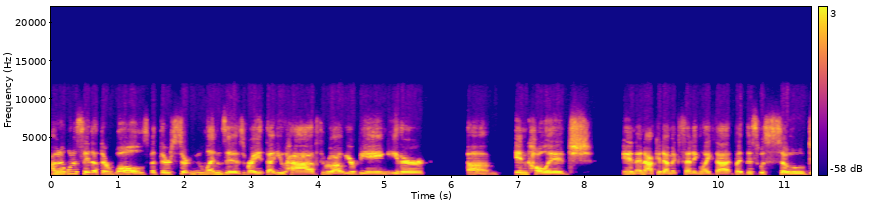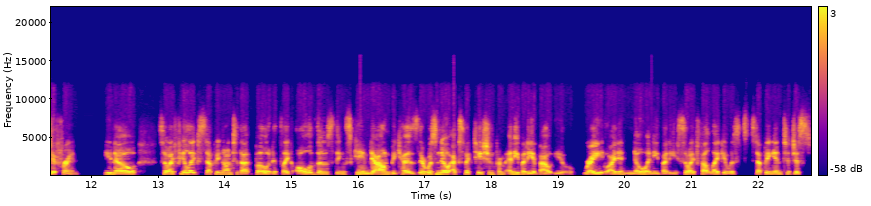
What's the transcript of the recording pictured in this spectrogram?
I don't want to say that they're walls, but there's certain lenses, right, that you have throughout your being, either um, in college, in an academic setting like that. But this was so different, you know. So I feel like stepping onto that boat, it's like all of those things came down because there was no expectation from anybody about you, right? I didn't know anybody, so I felt like it was stepping into just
